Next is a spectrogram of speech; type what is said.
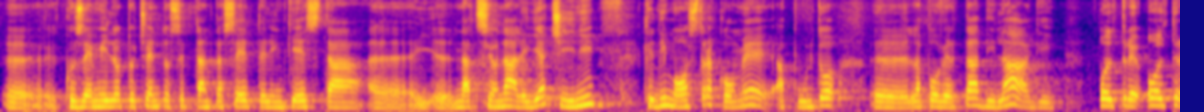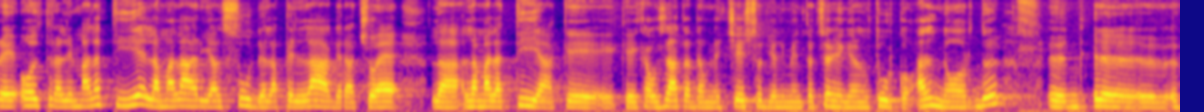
eh, cos'è 1877 l'inchiesta eh, nazionale Iacini che dimostra come appunto eh, la povertà di laghi Oltre, oltre, oltre, alle malattie, la malaria al sud la pellagra, cioè la, la malattia che, che, è causata da un eccesso di alimentazione di grano turco al nord, eh, eh,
